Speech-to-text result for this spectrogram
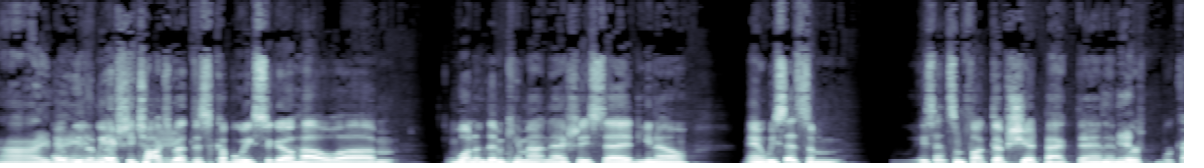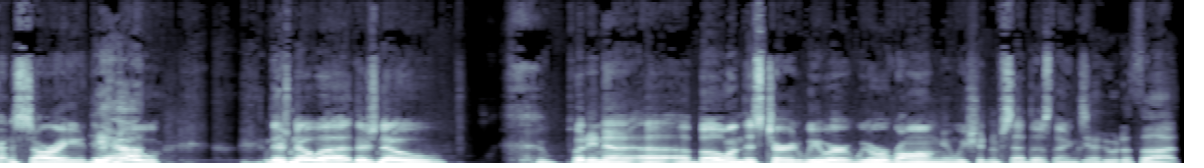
I Hey, we, we actually talked about this a couple weeks ago. How um, one of them came out and actually said, you know, man, we said some we said some fucked up shit back then, and Yeah. we're we're kind of sorry. There's Yeah. no there's no uh, there's no putting a, a, a bow on this turd. We were we were wrong, and we shouldn't have said those things. Yeah, who would have thought?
